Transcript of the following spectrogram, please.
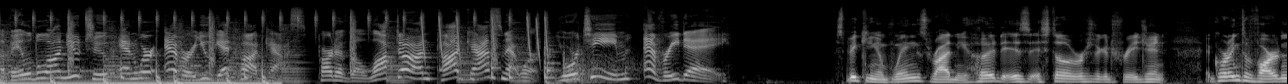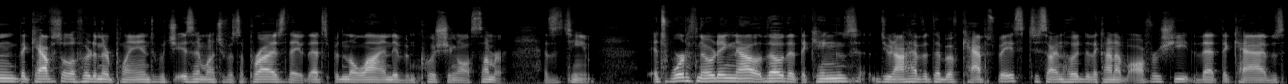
available on YouTube and wherever you get podcasts. Part of the Locked On Podcast Network, your team every day. Speaking of wings, Rodney Hood is, is still a restricted free agent. According to Vardon, the Cavs still have Hood in their plans, which isn't much of a surprise. They, that's been the line they've been pushing all summer as a team. It's worth noting now, though, that the Kings do not have the type of cap space to sign Hood to the kind of offer sheet that the Cavs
